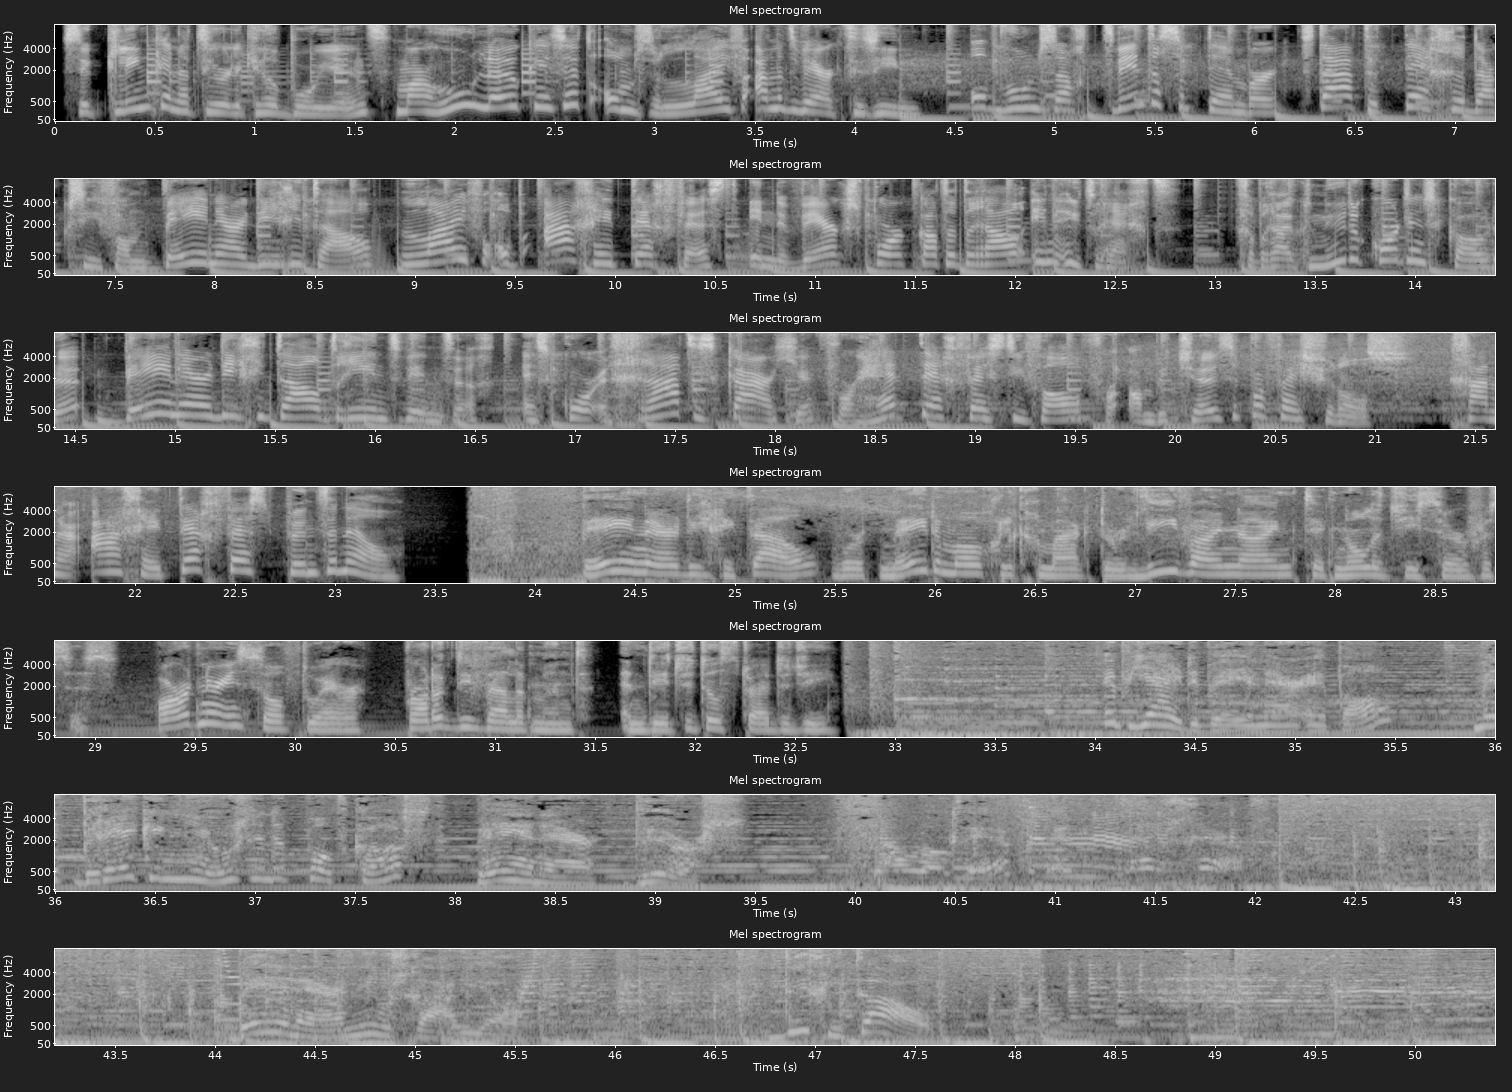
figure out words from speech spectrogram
Ze klinken natuurlijk heel boeiend, maar hoe leuk is het om ze live aan het werk te zien? Op woensdag 20 september staat de tech-redactie van BNR Digitaal live op AG Techfest in de Werkspoorkathedraal in Utrecht. Gebruik nu de kortingscode BNR Digitaal 23 en scoor een gratis kaartje voor het techfestival voor ambitieuze professionals. Ga naar agtechfest.nl. BNR Digitaal wordt mede mogelijk gemaakt door Levi9 Technology Services. Partner in software, product development en digital strategy. Heb jij de BNR-app al? Met breaking news in de podcast BNR Beurs. Download de app en blijf scherp. BNR Nieuwsradio. Digitaal.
